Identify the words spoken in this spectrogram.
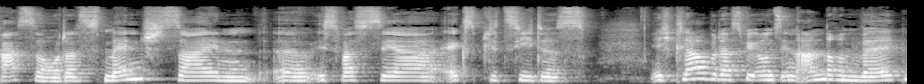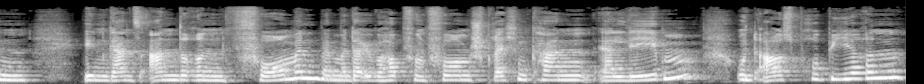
Rasse oder das Menschsein äh, ist was sehr explizites. Ich glaube, dass wir uns in anderen Welten in ganz anderen Formen, wenn man da überhaupt von Formen sprechen kann, erleben und ausprobieren.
